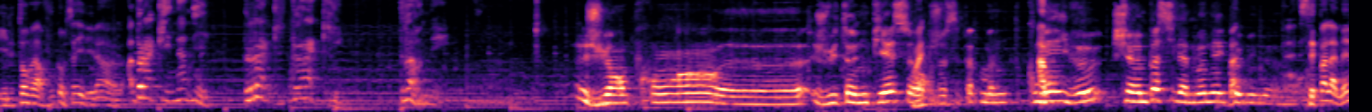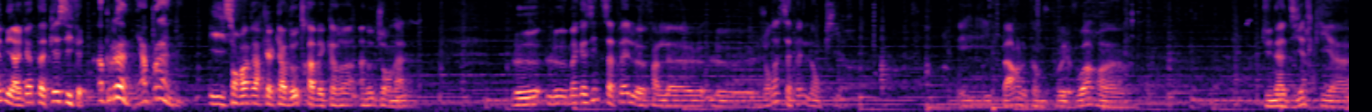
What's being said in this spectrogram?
Il tend vers vous comme ça, il est là. euh, Adraki nani, draki draki, drone. Je lui en prends euh, je lui donne une pièce, Ouais. alors je sais pas combien, combien Ah. il veut, je sais même pas si la monnaie est Bah, commune. euh. C'est pas la même, il regarde ta pièce, il fait Abrani, Abrani. Et il s'en va vers quelqu'un d'autre avec un, un autre journal. Le, le magazine s'appelle, enfin le, le- le journal s'appelle l'Empire. Et il parle, comme vous pouvez le voir, euh, du Nadir qui, a,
